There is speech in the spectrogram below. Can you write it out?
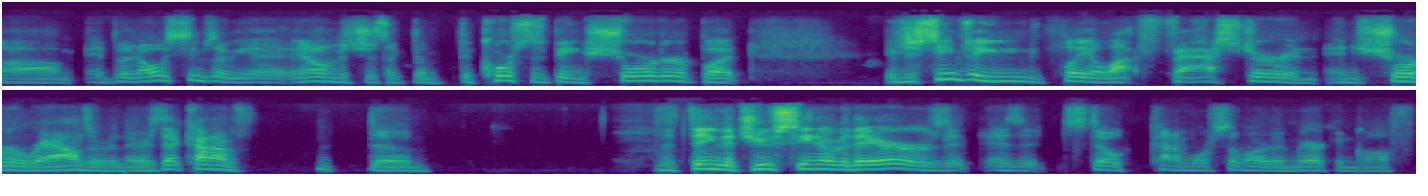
Um, but it always seems like, yeah, I don't know if it's just like the, the courses being shorter, but it just seems like you can play a lot faster and, and shorter rounds over there. Is that kind of the the thing that you've seen over there, or is it is it still kind of more similar to American golf?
